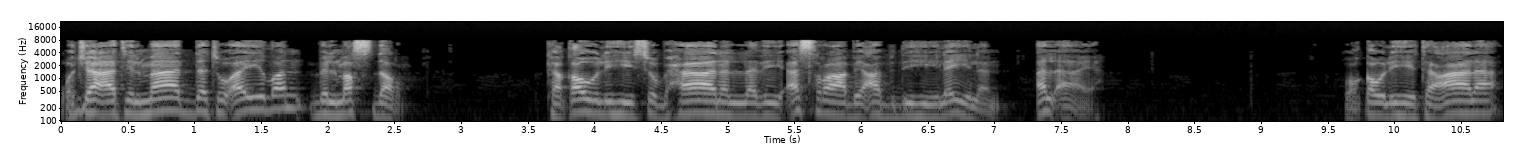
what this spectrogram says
وجاءت المادة أيضا بالمصدر كقوله سبحان الذي أسرى بعبده ليلا الآية. وقوله تعالى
